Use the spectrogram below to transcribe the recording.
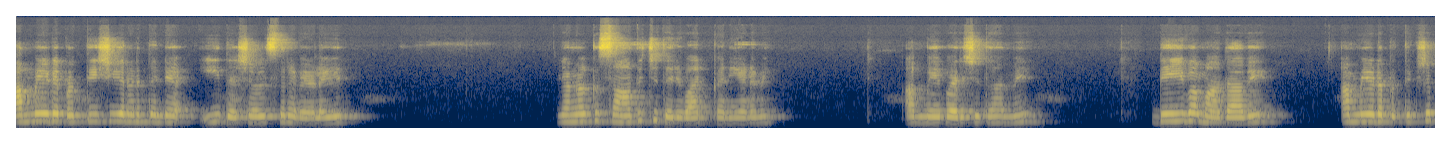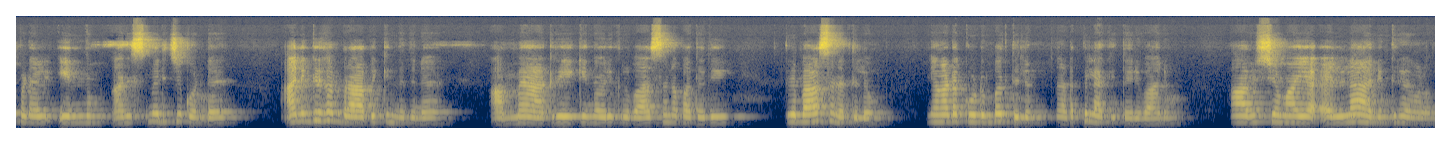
അമ്മയുടെ പ്രത്യക്ഷീകരണത്തിന്റെ ഈ ദശവത്സര വേളയിൽ ഞങ്ങൾക്ക് സാധിച്ചു തരുവാൻ കനിയണമേ. അമ്മേ പരിശുദ്ധ അമ്മേ ദൈവമാതാവേ അമ്മയുടെ പ്രത്യക്ഷപ്പെടൽ എന്നും അനുസ്മരിച്ചുകൊണ്ട് അനുഗ്രഹം പ്രാപിക്കുന്നതിന് അമ്മ ആഗ്രഹിക്കുന്ന ഒരു കൃപാസന പദ്ധതി കൃപാസനത്തിലും ഞങ്ങളുടെ കുടുംബത്തിലും നടപ്പിലാക്കി തരുവാനും ആവശ്യമായ എല്ലാ അനുഗ്രഹങ്ങളും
